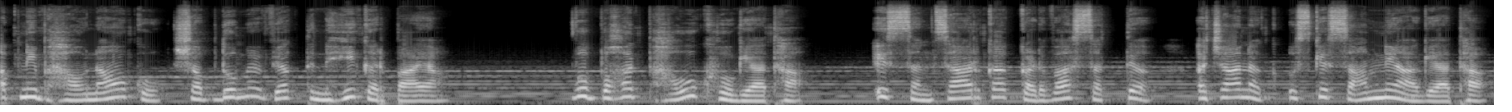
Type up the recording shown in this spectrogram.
अपनी भावनाओं को शब्दों में व्यक्त नहीं कर पाया। वो बहुत भावुक हो गया था। इस संसार का कड़वा सत्य अचानक उसके सामने आ गया था,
